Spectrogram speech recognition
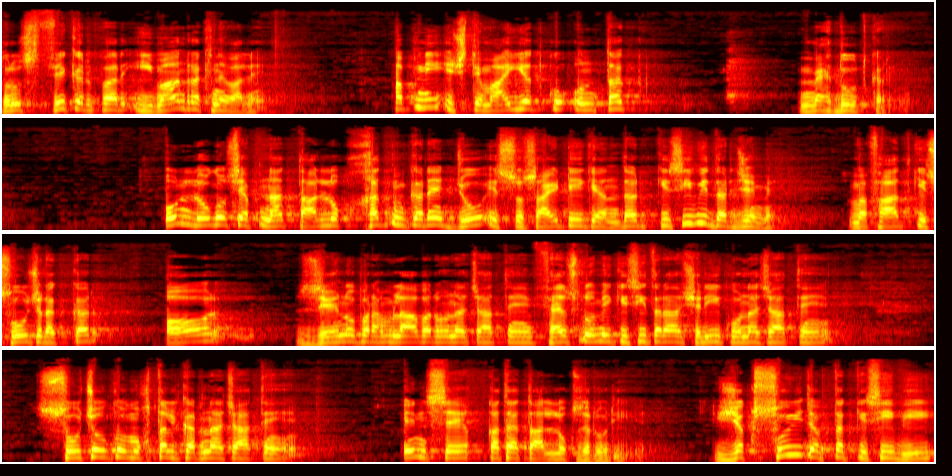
درست فکر پر ایمان رکھنے والے اپنی اجتماعیت کو ان تک محدود کریں۔ ان لوگوں سے اپنا تعلق ختم کریں جو اس سوسائٹی کے اندر کسی بھی درجے میں مفاد کی سوچ رکھ کر اور ذہنوں پر حملہ آور ہونا چاہتے ہیں، فیصلوں میں کسی طرح شریک ہونا چاہتے ہیں، سوچوں کو مختل کرنا چاہتے ہیں، ان سے قطع تعلق ضروری ہے۔ یکسوئی جب تک کسی بھی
